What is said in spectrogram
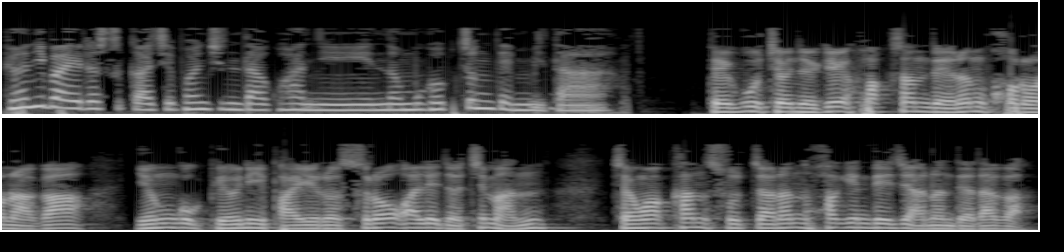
변이 바이러스까지 번진다고 하니 너무 걱정됩니다. 대구 전역에 확산되는 코로나가 영국 변이 바이러스로 알려졌지만 정확한 숫자는 확인되지 않은 데다가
